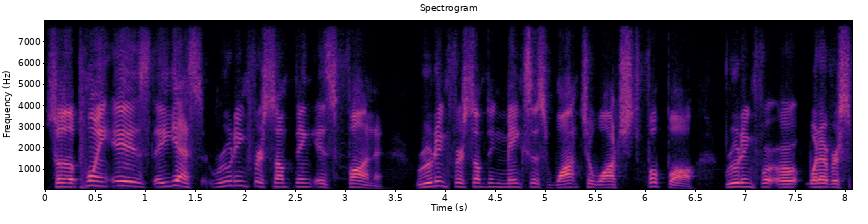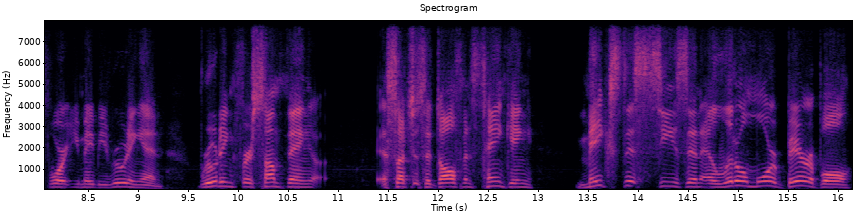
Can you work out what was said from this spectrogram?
So the point is that yes, rooting for something is fun. Rooting for something makes us want to watch football. Rooting for or whatever sport you may be rooting in rooting for something such as the Dolphins tanking makes this season a little more bearable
